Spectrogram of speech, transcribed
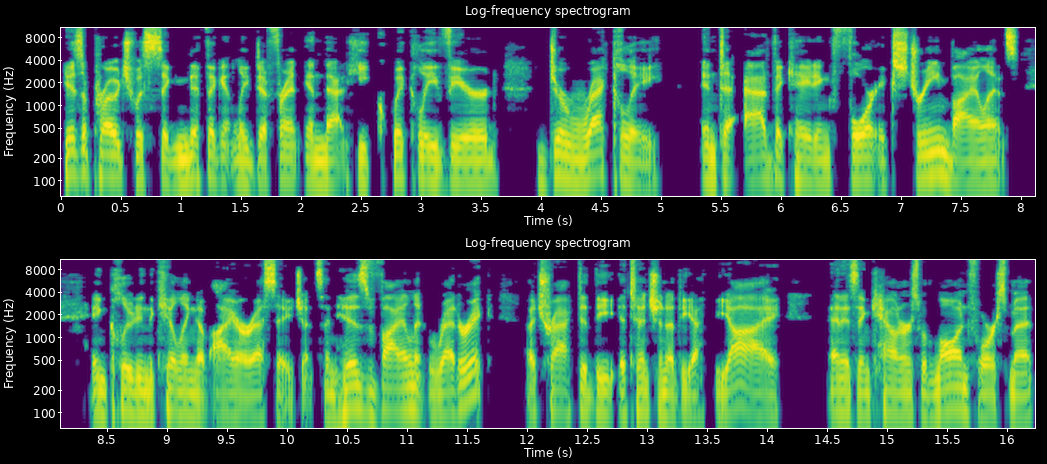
His approach was significantly different in that he quickly veered directly into advocating for extreme violence, including the killing of IRS agents. And his violent rhetoric attracted the attention of the FBI, and his encounters with law enforcement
